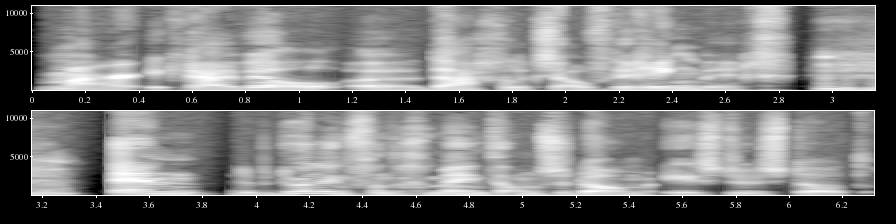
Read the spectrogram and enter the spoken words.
Maar ik rij wel eh, dagelijks over de ringweg. Mhm. En de bedoeling van de gemeente Amsterdam is dus dat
